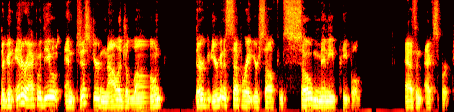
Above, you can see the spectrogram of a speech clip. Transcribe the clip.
they're going to interact with you and just your knowledge alone they're you're going to separate yourself from so many people as an expert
